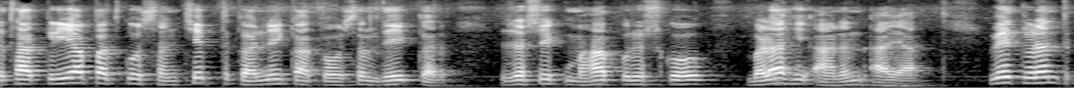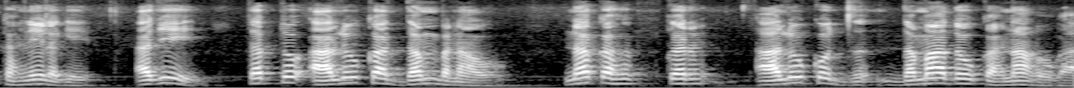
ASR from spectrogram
तथा क्रियापद को संक्षिप्त करने का कौशल देखकर रसिक महापुरुष को बड़ा ही आनंद आया। वे तुरंत कहने लगे, अजी, तब तो आलू का दम बनाओ। न कहकर आलू को दमा दो कहना होगा।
